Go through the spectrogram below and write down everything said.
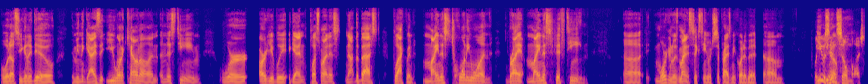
well, what else are you going to do? I mean, the guys that you want to count on in this team were arguably, again, plus minus, not the best. Blackman, minus 21. Bryant, minus 15. Uh, Morgan was minus 16, which surprised me quite a bit. Um, well, he was in know, so much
